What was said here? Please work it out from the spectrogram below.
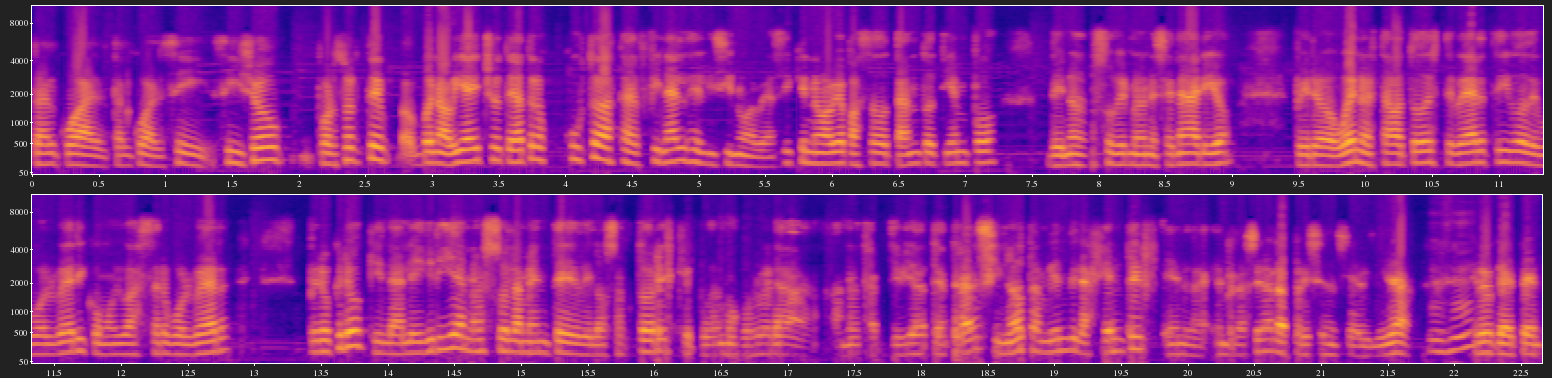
Tal cual, tal cual, sí. Sí, yo por suerte, bueno, había hecho teatro justo hasta finales del 19, así que no había pasado tanto tiempo de no subirme a un escenario, pero bueno, estaba todo este vértigo de volver y cómo iba a ser volver pero creo que la alegría no es solamente de los actores que podemos volver a, a nuestra actividad teatral, sino también de la gente en, la, en relación a la presenciabilidad. Uh -huh. Creo que,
